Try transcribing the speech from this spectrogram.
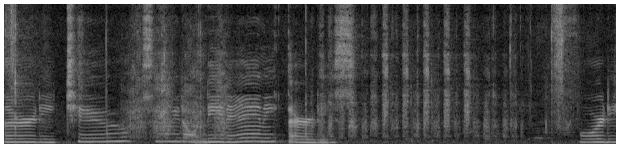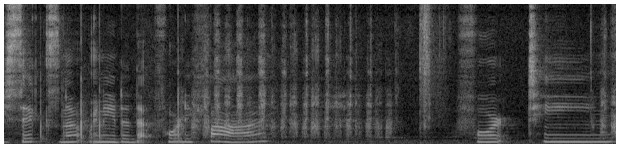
32. So we don't need any 30s. 46. No, we needed that 45. 14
